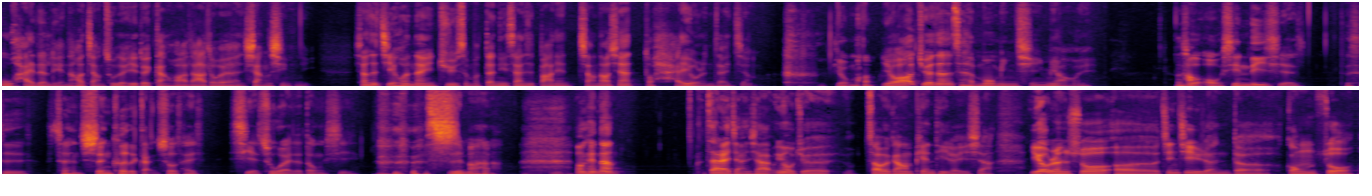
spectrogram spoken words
无害的脸，然后讲出的一堆干话，大家都会很相信你。像是结婚那一句什么“等你三十八年”，讲到现在都还有人在讲，有吗？有啊，觉得真的是很莫名其妙哎、欸。那是我呕心沥血，就是是很深刻的感受才写出来的东西。是吗？OK，那再来讲一下，因为我觉得稍微刚刚偏题了一下，也有人说，呃，经纪人的工作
